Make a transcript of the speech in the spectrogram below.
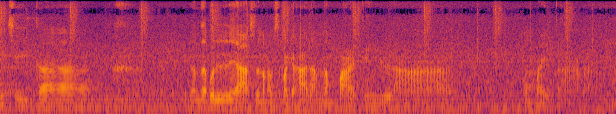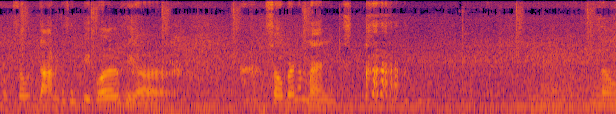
Ang chika. Ganda bolilyaso na kami sa paghahanap ng parking lot. Oh my God. It's so dami kasi people here. Sober naman. no,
